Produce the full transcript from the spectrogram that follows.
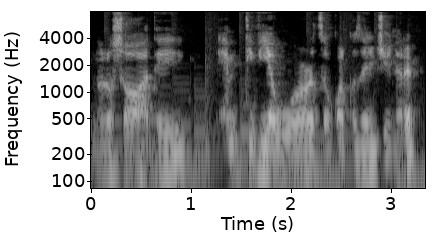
non lo so a dei MTV Awards o qualcosa del genere.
